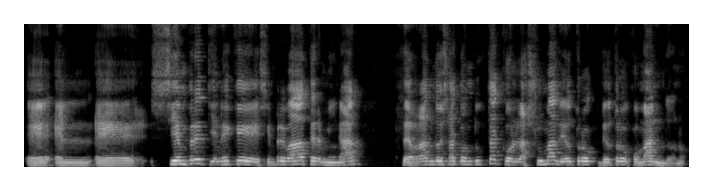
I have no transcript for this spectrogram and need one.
eh, eh, siempre tiene que, siempre va a terminar cerrando esa conducta con la suma de otro, de otro comando, ¿no?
